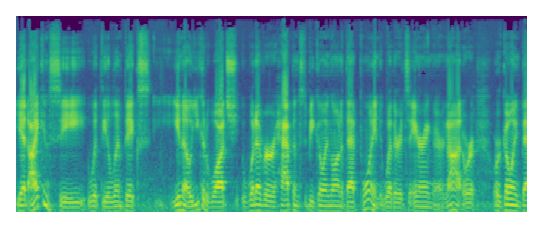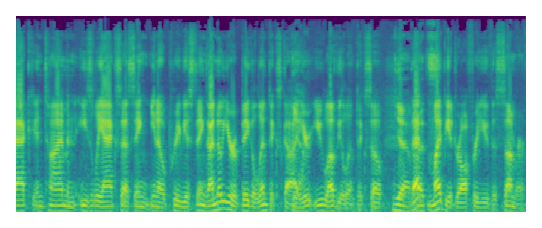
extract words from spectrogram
Yet I can see with the Olympics, you know, you could watch whatever happens to be going on at that point, whether it's airing or not, or or going back in time and easily accessing, you know, previous things. I know you're a big Olympics guy. Yeah. you you love the Olympics, so Yeah, that might be a draw for you this summer.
